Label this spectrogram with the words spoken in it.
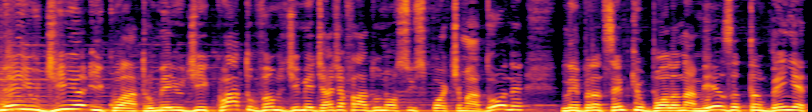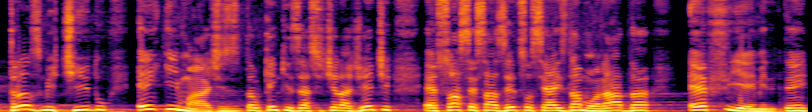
Meio-dia e quatro, meio-dia e quatro, vamos de imediato já falar do nosso esporte amador, né? Lembrando sempre que o Bola na Mesa também é transmitido em imagens. Então, quem quiser assistir a gente, é só acessar as redes sociais da Morada FM. Tem,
